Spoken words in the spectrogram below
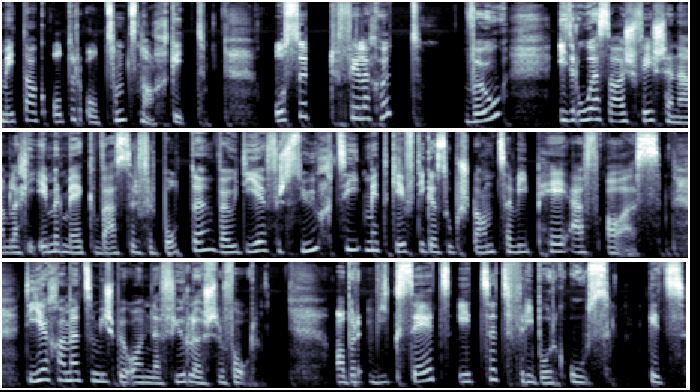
Mittag oder auch zum Nacht gibt. Ausser vielleicht heute. Weil in den USA ist Fischen nämlich immer mehr Gewässer verboten, weil die verseucht sind mit giftigen Substanzen wie PFAS. Die kommen zum Beispiel auch in einem Feuerlöscher vor. Aber wie sieht es jetzt in Freiburg aus? Gibt es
